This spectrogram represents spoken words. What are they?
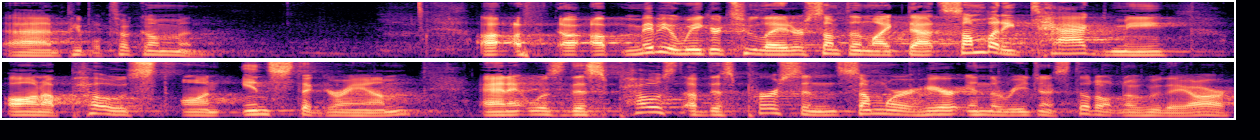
and people took them. And uh, maybe a week or two later, something like that, somebody tagged me on a post on Instagram. And it was this post of this person somewhere here in the region. I still don't know who they are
